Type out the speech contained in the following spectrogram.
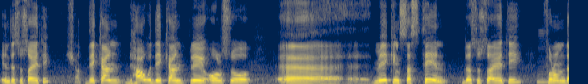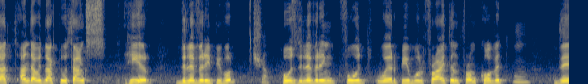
in the society sure. they can how they can play also uh, making sustain the society from that and i would like to thanks here delivery people Sure. who's delivering food where people frightened from covid Mm. the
